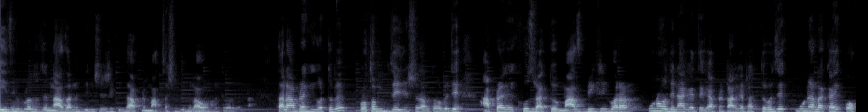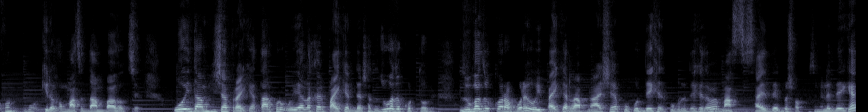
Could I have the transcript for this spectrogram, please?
এই জিনিসগুলো যদি না জানেন, দিন শেষে কিন্তু আপনি মাছ চাষে কিন্তু লাভবান হতে পারবেন না। তাহলে আপনাকে কি করতে হবে? প্রথম যে জিনিসটা জানতে হবে যে আপনাকে খোঁজ রাখতে হবে। মাছ বিক্রি করার পনেরো দিন আগে থেকে আপনার টার্গেট রাখতে হবে যে কোন এলাকায় কখন কীরকম মাছের দাম পাওয়া যাচ্ছে। ওই দাম হিসাব রাখে তারপর ওই এলাকার পাইকারদের সাথে যোগাযোগ করতে হবে। যোগাযোগ করার পরে ওই পাইকাররা আপনার এসে পুকুর দেখে, পুকুরে দেখে যাবে, মাছ সাইজ দেখবে সব কিছু মিলে দেখে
